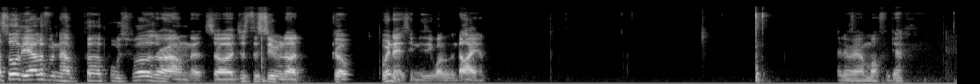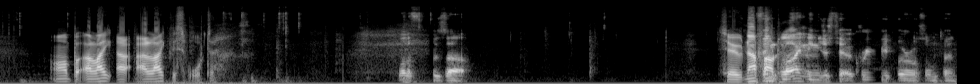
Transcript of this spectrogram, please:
I saw the elephant have purple swirls around it, so I just assumed I'd go win it, seeing as he wasn't dying. Anyway, I'm off again. Oh, but I like I, I like this water. What the fuck was that? So now found. lightning just hit a creeper or something.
